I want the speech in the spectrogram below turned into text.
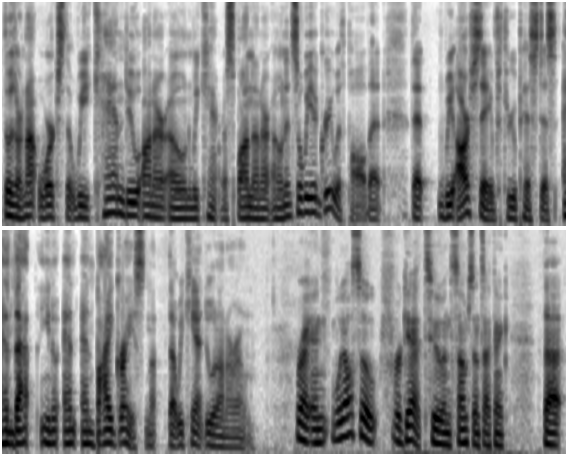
Those are not works that we can do on our own. We can't respond on our own. And so we agree with Paul that that we are saved through pistis and that, you know, and and by grace, not, that we can't do it on our own. Right, and we also forget too, in some sense, I think that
